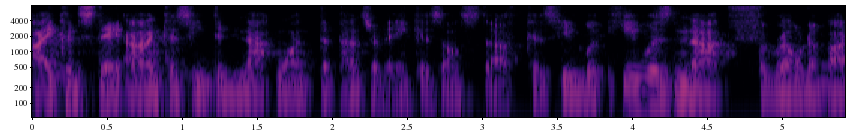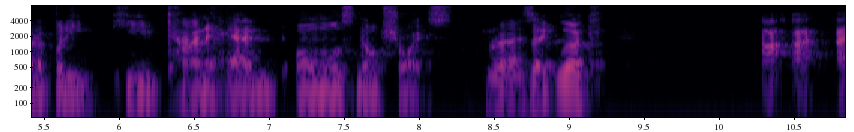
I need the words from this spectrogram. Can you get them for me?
I could stay on because he did not want the pencil to ink his own stuff because he would he was not thrilled about it, but he he kind of had almost no choice. Right. It's like, look, I, I,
